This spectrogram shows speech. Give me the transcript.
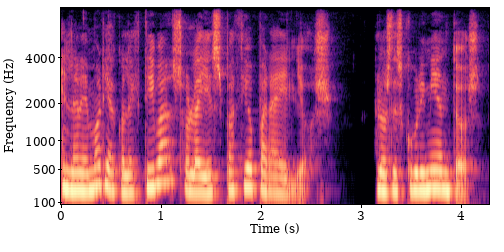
En la memoria colectiva solo hay espacio para ellos. Los descubrimientos,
